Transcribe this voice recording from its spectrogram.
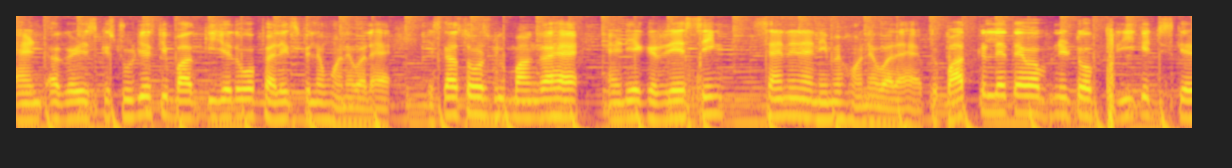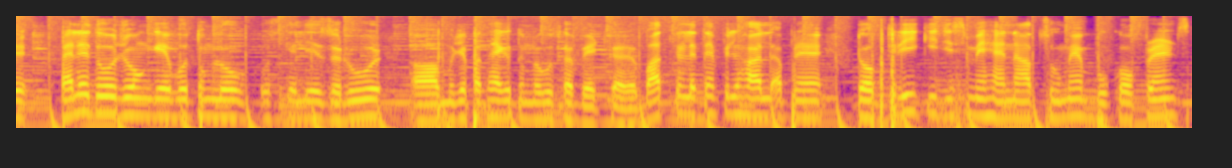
एंड अगर इसके स्टूडियोज की बात कीजिए तो वो फेलिक्स फ़िल्म होने वाला है। इसका सोर्स भी मांगा है एंड एक रेसिंग सैन एनी में होने वाला है। तो बात कर लेते हैं अपनी टॉप थ्री के, जिसके पहले दो जो होंगे, वो तुम लोग उसके लिए ज़रूर मुझे पता है कि तुम लोग उसका वेट कर रहे हो। बात कर लेते हैं फ़िलहाल अपने टॉप थ्री की, जिसमें है Natsume book of friends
